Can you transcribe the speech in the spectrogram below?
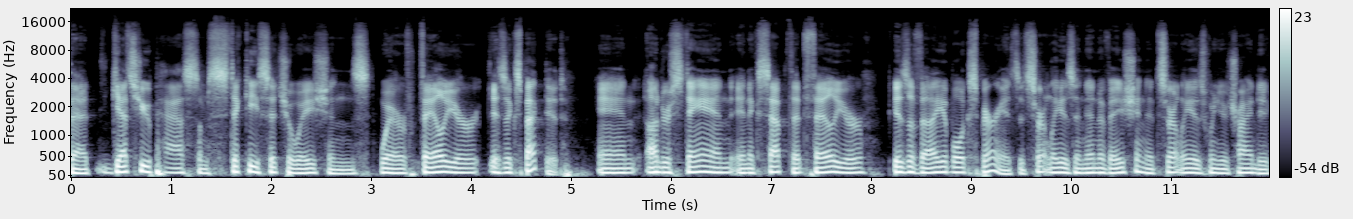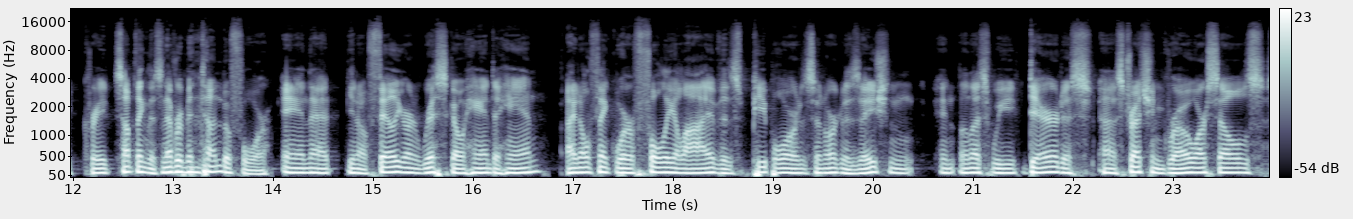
that gets you past some sticky situations where failure is expected, and understand and accept that failure is a valuable experience. It certainly is an innovation. It certainly is when you're trying to create something that's never been done before, and that you know failure and risk go hand to hand. I don't think we're fully alive as people or as an organization unless we dare to uh, stretch and grow ourselves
